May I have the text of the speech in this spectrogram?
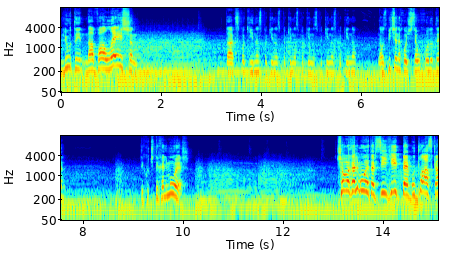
лютий навалейшн. Так, спокійно, спокійно, спокійно, спокійно, спокійно, спокійно. На узбіччя не хочеться уходити. Ти хоч ти гальмуєш? Що ви гальмуєте? Всі їдьте, будь ласка!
